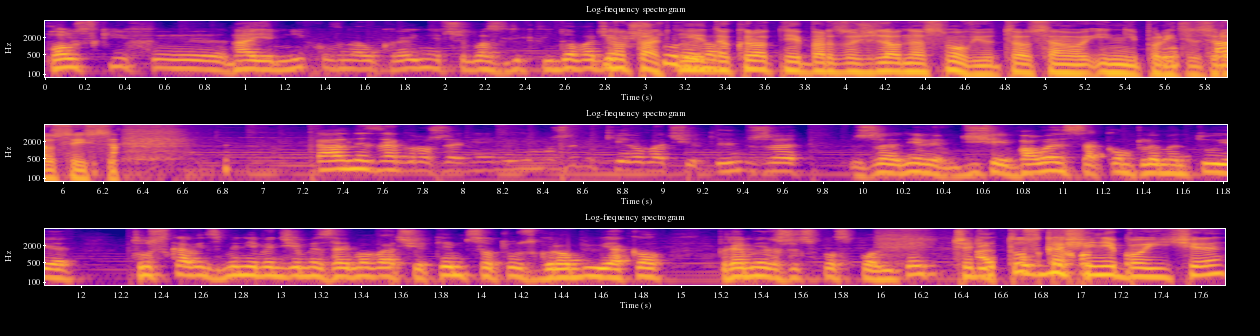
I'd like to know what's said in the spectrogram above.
polskich y, najemników na Ukrainie trzeba zlikwidować No tak. No. niejednokrotnie no. bardzo źle o nas mówił, to samo inni politycy no, rosyjscy realne zagrożenia my nie możemy kierować się tym, że, że nie wiem, dzisiaj Wałęsa komplementuje Tuska, więc my nie będziemy zajmować się tym, co Tusk robił jako premier Rzeczpospolitej. Czyli Tuska się nie boicie?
